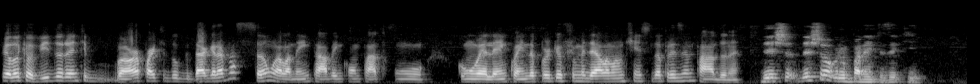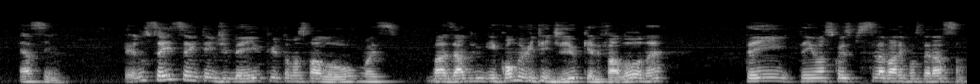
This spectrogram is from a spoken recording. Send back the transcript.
pelo que eu vi durante a maior parte do, da gravação ela nem estava em contato com o com o elenco ainda porque o filme dela não tinha sido apresentado, né? Deixa, deixa eu abrir um parêntese aqui. É assim, eu não sei se eu entendi bem o que o Thomas falou, mas baseado em como eu entendi o que ele falou, né? Tem, tem umas coisas para se levar em consideração.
